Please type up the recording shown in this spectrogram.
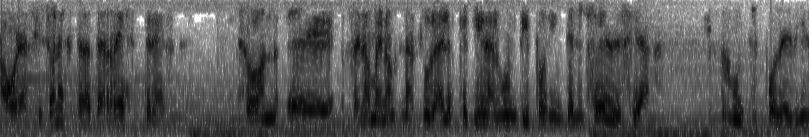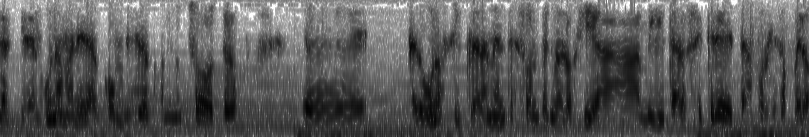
Ahora, si son extraterrestres, son eh, fenómenos naturales que tienen algún tipo de inteligencia, algún tipo de vida que de alguna manera convive con nosotros. Eh, algunos sí claramente son tecnología militar secreta, por eso, pero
